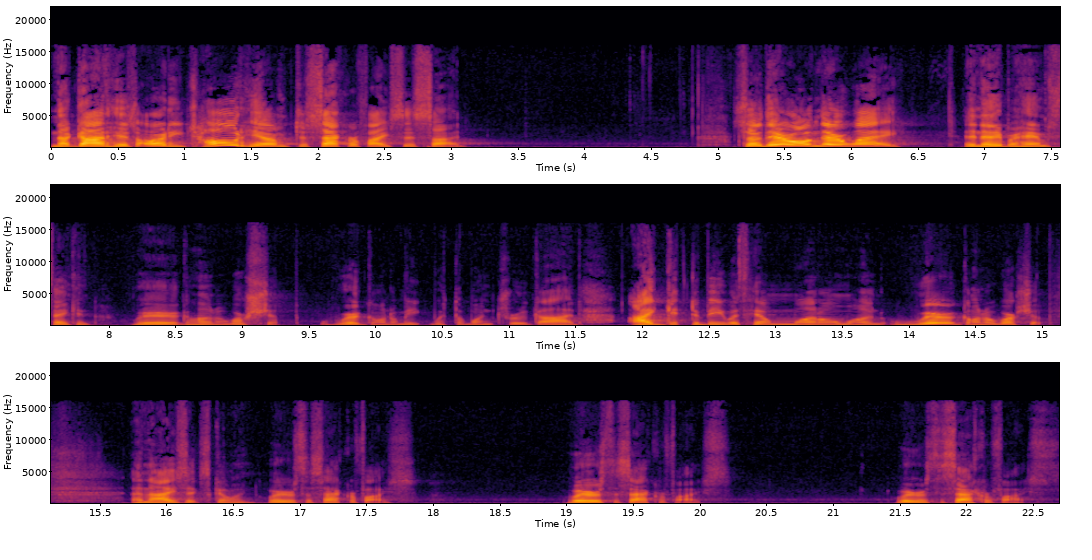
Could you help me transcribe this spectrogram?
Now, God has already told him to sacrifice his son. So they're on their way. And Abraham's thinking, we're going to worship. We're going to meet with the one true God. I get to be with him one on one. We're going to worship. And Isaac's going, Where's the sacrifice? Where's the sacrifice? Where's the sacrifice?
